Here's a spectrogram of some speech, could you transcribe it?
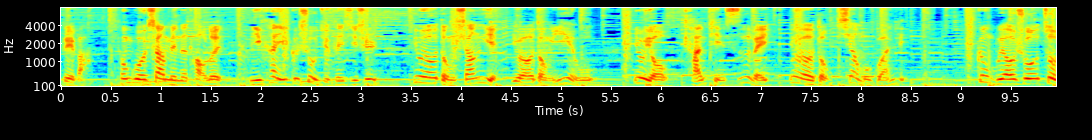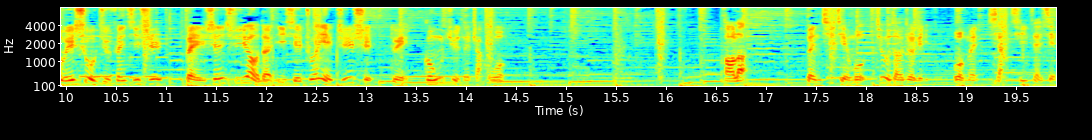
对吧？通过上面的讨论，你看一个数据分析师又要懂商业，又要懂业务，又有产品思维，又要懂项目管理，更不要说作为数据分析师本身需要的一些专业知识对工具的掌握。好了，本期节目就到这里，我们下期再见。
